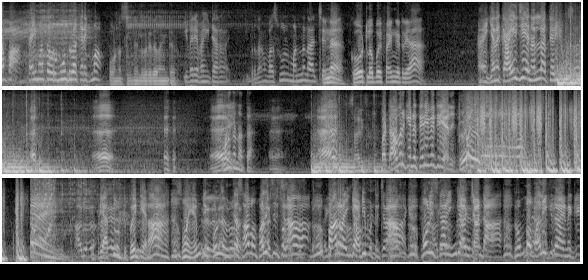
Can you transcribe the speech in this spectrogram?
ஏன்பா கை மாத்த ஒரு மூணு ரூபா கிடைக்குமா? போன சிக்னல் விருதை வாங்கிட்டார். இவரே வாங்கிட்டாரா? இவர்தான் வசூல் மன்னன் ஆச்சு. என்ன கோர்ட்ல போய் ஃபைன் கட்டுறியா? எனக்கு ஐஜியை நல்லா தெரியும் வணக்கம் அத்தா சாரி சார் பட் அவருக்கு என்ன தெரியவே தெரியாது. இப்படி அத்து விட்டு போயிட்டியடா. உன் எம்டி பொண்ணு விட்ட சாபம் பழிச்சிருச்சுடா பாரு இங்க அடிபட்டுச்சுடா போலீஸ்காரன் இங்க அடிச்சான்டா. ரொம்ப வலிக்குதா எனக்கு.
